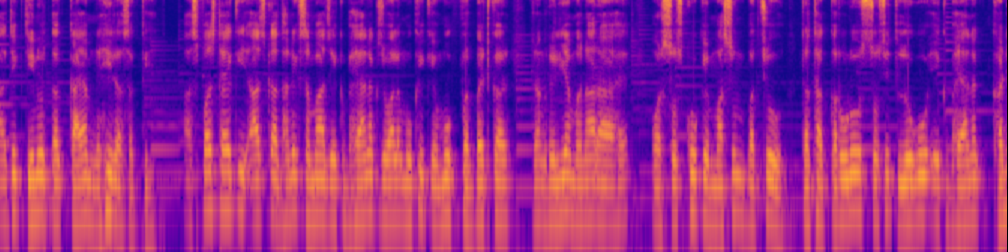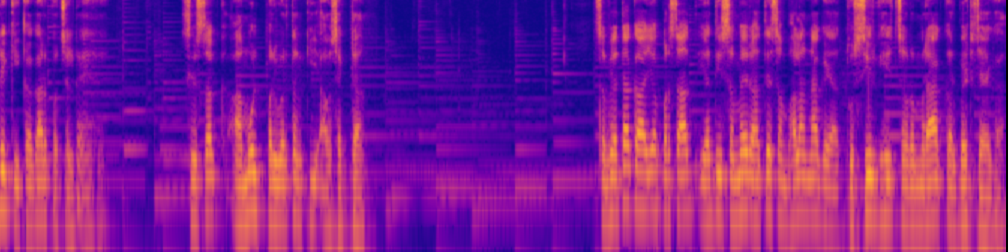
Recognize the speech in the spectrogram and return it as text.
अधिक दिनों तक कायम नहीं रह सकती। स्पष्ट है कि आज का धनिक समाज एक भयानक ज्वालामुखी के मुख पर बैठकर रंगरेलियाँ मना रहा है। और शोषकों के मासूम बच्चों तथा करोड़ों शोषित लोगों एक भयानक खड़े की कगार पर चल रहे हैं। शीर्षक, आमूल परिवर्तन की आवश्यकता। सभ्यता का यह प्रसाद यदि समय रहते संभाला ना गया तो सिर ही चरमरा कर बैठ जाएगा।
